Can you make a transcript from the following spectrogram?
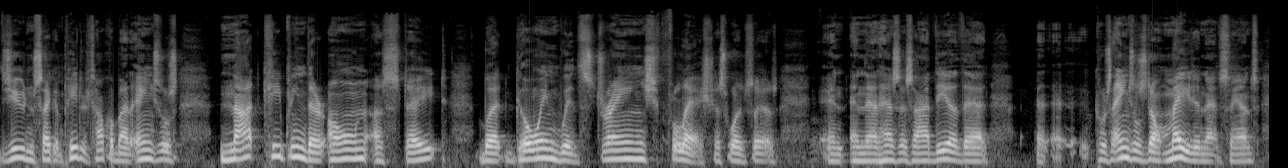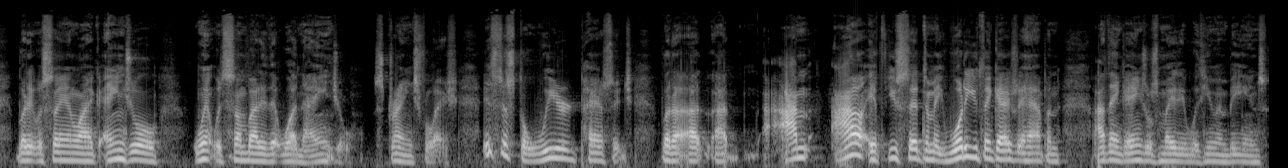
Jude and Second Peter talk about angels not keeping their own estate, but going with strange flesh. That's what it says. And, and that has this idea that, uh, uh, of course, angels don't mate in that sense, but it was saying like angel went with somebody that wasn't an angel. Strange flesh. It's just a weird passage. But I, I, I'm, I, if you said to me, what do you think actually happened? I think angels mated with human beings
